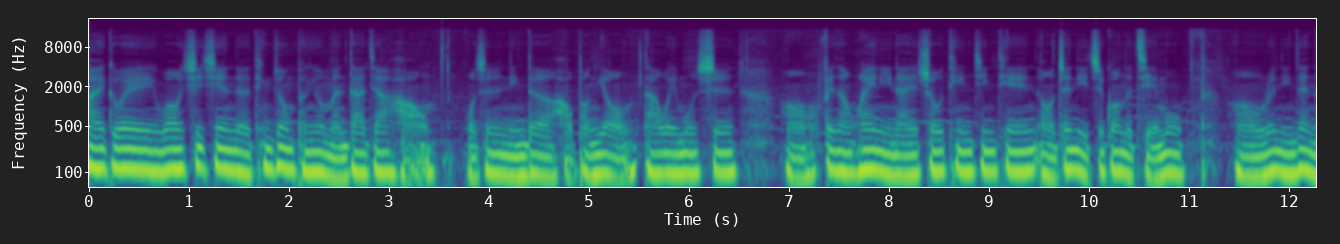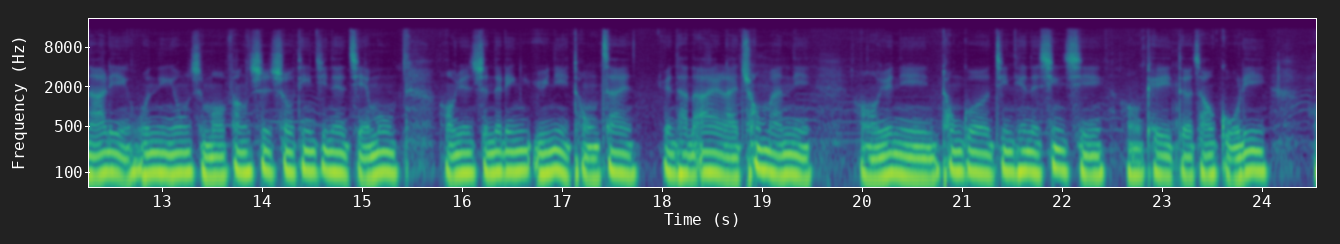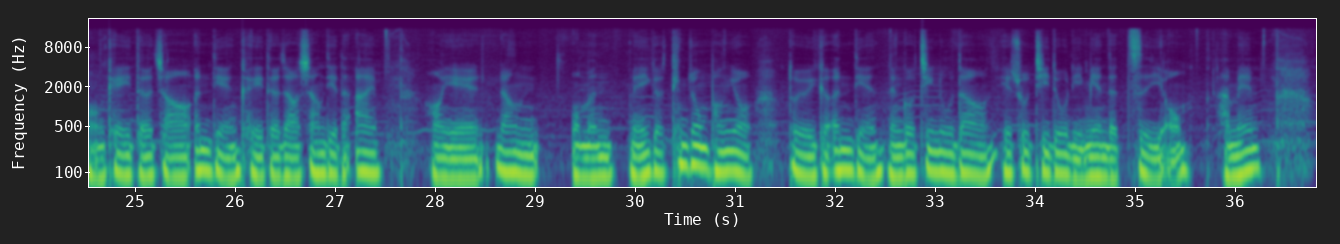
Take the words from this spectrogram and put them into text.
嗨，各位哇哦西线的听众朋友们，大家好，我是您的好朋友大卫牧师。哦，非常欢迎您来收听今天哦真理之光的节目。哦，无论您在哪里，无论您用什么方式收听今天的节目哦，愿神的灵与你同在，愿他的爱来充满你。哦，愿你通过今天的信息哦，可以得着鼓励哦，可以得着恩典，可以得着上帝的爱。哦，也让。我们每一个听众朋友都有一个恩典，能够进入到耶稣基督里面的自由。阿门。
